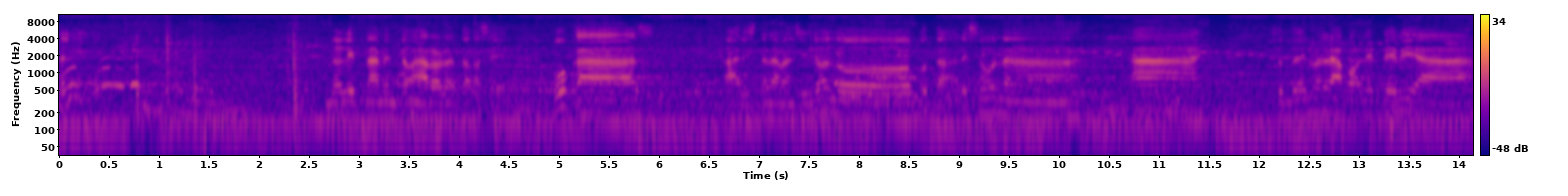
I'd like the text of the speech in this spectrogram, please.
Dali! Nulit namin tong araw na to kasi bukas alis na naman si Lolo punta Arizona. Ay sunduin mo lang ako ulit baby ah.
